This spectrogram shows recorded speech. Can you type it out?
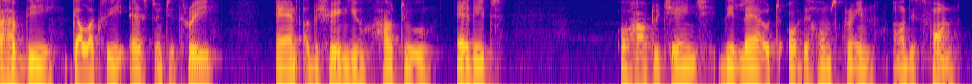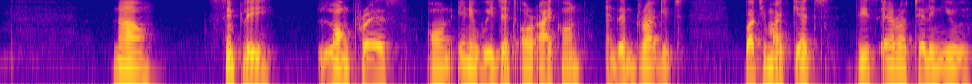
I have the Galaxy S23 and I'll be showing you how to edit or how to change the layout of the home screen on this phone. Now, simply long press on any widget or icon and then drag it. But you might get this error telling you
